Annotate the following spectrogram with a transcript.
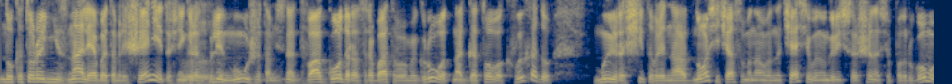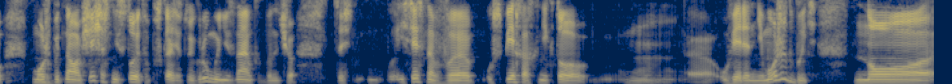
но которые не знали об этом решении. То есть они говорят, блин, мы уже там, не знаю, два года разрабатываем игру, вот она готова к выходу, мы рассчитывали на одно, сейчас мы на, на часе, вы нам говорите совершенно все по-другому. Может быть, нам вообще сейчас не стоит выпускать эту игру, мы не знаем как бы на что. То есть, естественно, в успехах никто э, уверен не может быть, но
